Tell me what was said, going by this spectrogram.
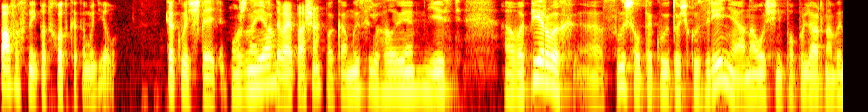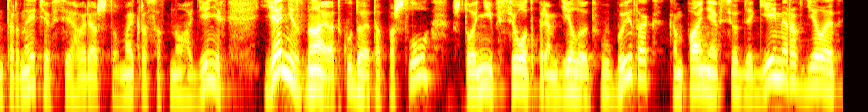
пафосный подход к этому делу. Как вы считаете? Можно я? Давай, Паша. Пока мысль в голове есть. А, во-первых, э, слышал такую точку зрения, она очень популярна в интернете, все говорят, что Microsoft много денег. Я не знаю, откуда это пошло, что они все вот прям делают в убыток, компания все для геймеров делает.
